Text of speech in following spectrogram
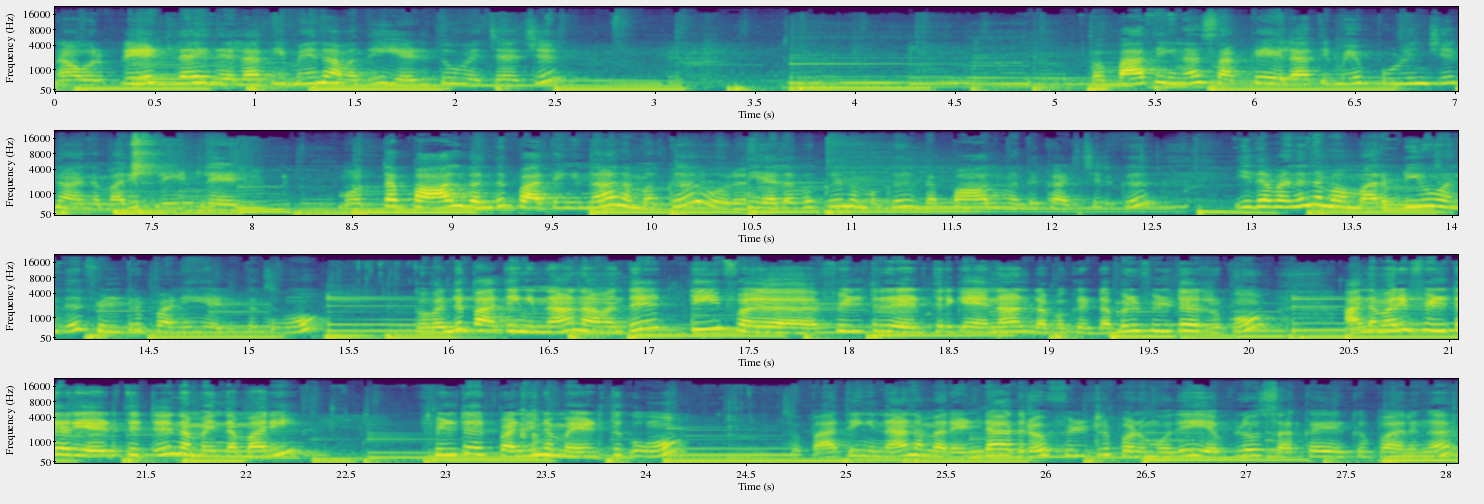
நான் ஒரு பிளேட்டில் இது எல்லாத்தையுமே நான் வந்து எடுத்தும் வச்சாச்சு. இப்போ பார்த்தீங்கன்னா சக்கை எல்லாத்தையுமே புழிஞ்சு நான் இந்த மாதிரி பிளேட்டில் எடு மொத்த பால் வந்து பார்த்தீங்கன்னா நமக்கு ஒரு அளவுக்கு நமக்கு இந்த பால் வந்து கிடச்சிருக்கு. இதை வந்து நம்ம மறுபடியும் வந்து ஃபில்டர் பண்ணி எடுத்துக்குவோம். இப்போ வந்து பார்த்தீங்கன்னா நான் வந்து டீ ஃபில்டர் எடுத்திருக்கேன். ஏன்னா நமக்கு டபுள் ஃபில்டர் இருக்கும். அந்த மாதிரி ஃபில்டர் எடுத்துட்டு நம்ம இந்த மாதிரி ஃபில்டர் பண்ணி நம்ம எடுத்துக்குவோம். இப்போ பார்த்தீங்கன்னா நம்ம ரெண்டாவது தடவை ஃபில்டர் பண்ணும்போது எவ்வளோ சக்கை இருக்குது பாருங்கள்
